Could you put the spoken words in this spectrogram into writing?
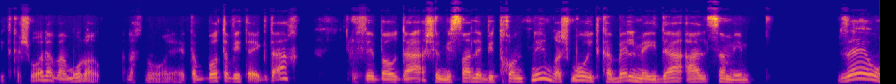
התקשרו אליו ואמרו לו, אנחנו, בוא תביא את האקדח, ובהודעה של משרד לביטחון פנים רשמו, התקבל מידע על סמים. זהו,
